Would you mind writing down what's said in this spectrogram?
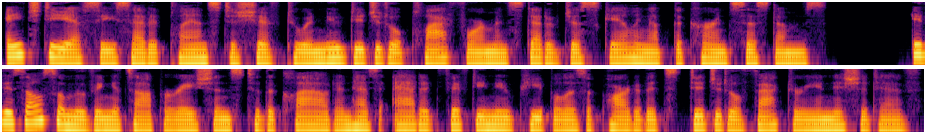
HDFC said it plans to shift to a new digital platform instead of just scaling up the current systems. It is also moving its operations to the cloud and has added 50 new people as a part of its Digital Factory initiative.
